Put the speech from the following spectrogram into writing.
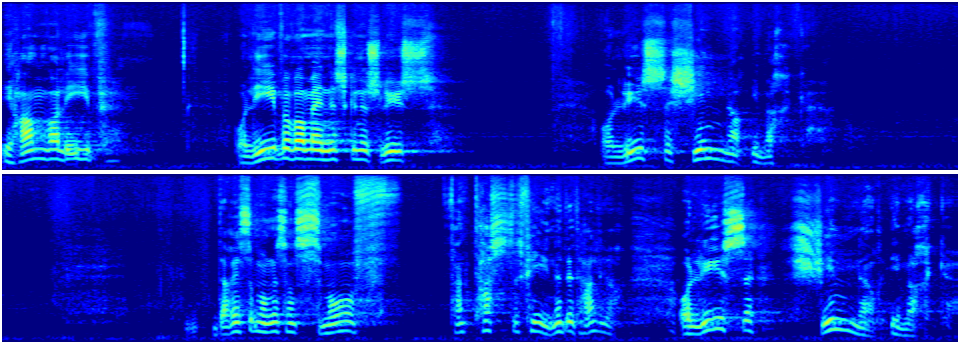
I ham var liv, og livet var menneskenes lys. Og lyset skinner i mørket. Det er så mange sånne små, fantastisk fine detaljer. Og lyset skinner i mørket.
